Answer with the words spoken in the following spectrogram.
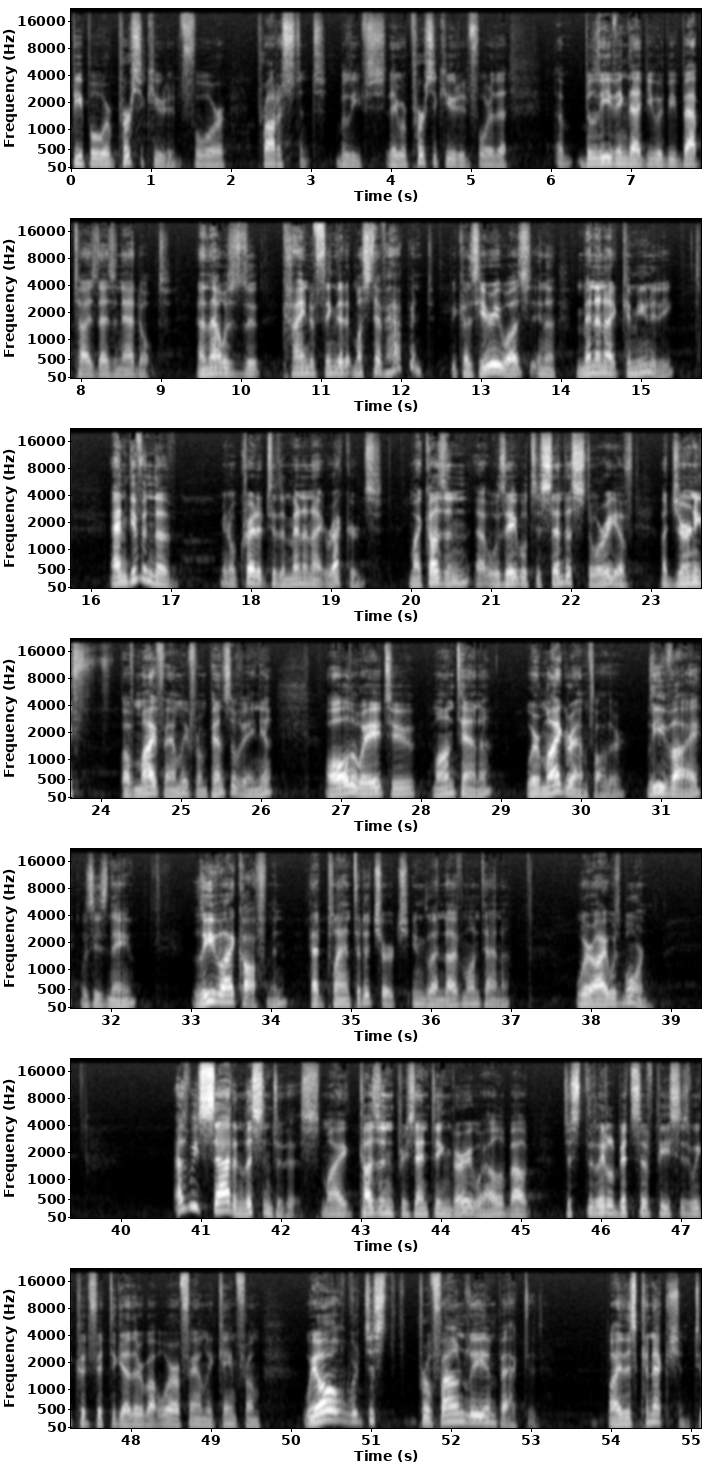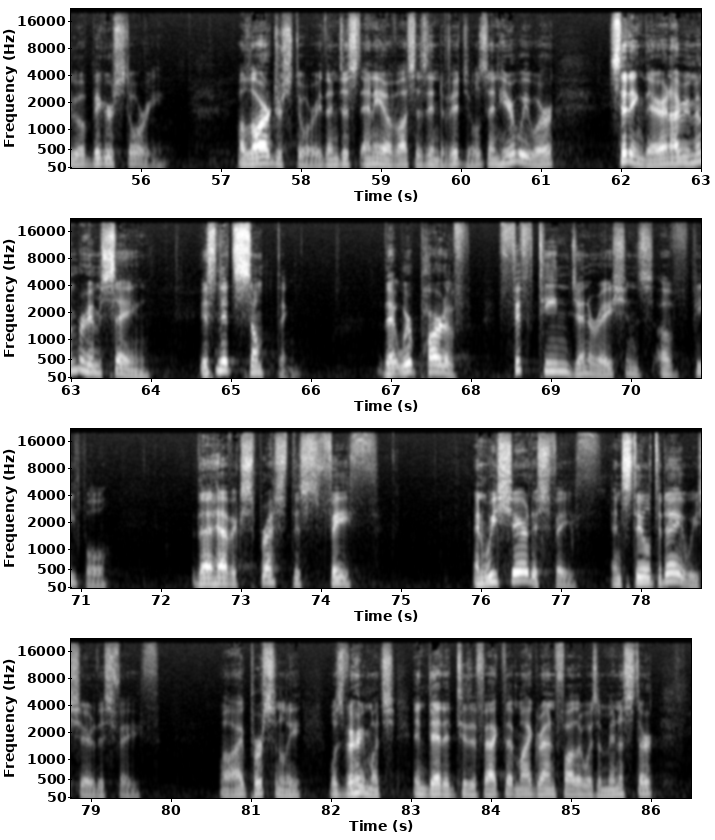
people were persecuted for Protestant beliefs? They were persecuted for the uh, believing that you would be baptized as an adult. And that was the kind of thing that it must have happened because here he was in a Mennonite community. And given the you know, credit to the Mennonite records, my cousin uh, was able to send a story of a journey f- of my family from Pennsylvania all the way to Montana, where my grandfather, Levi was his name, Levi Kaufman, had planted a church in Glendive, Montana, where I was born. as we sat and listened to this, my cousin presenting very well about just the little bits of pieces we could fit together about where our family came from, we all were just profoundly impacted by this connection to a bigger story, a larger story than just any of us as individuals. And here we were sitting there, and I remember him saying, Isn't it something that we're part of 15 generations of people that have expressed this faith? And we share this faith, and still today we share this faith. Well, I personally was very much indebted to the fact that my grandfather was a minister.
